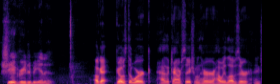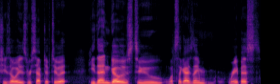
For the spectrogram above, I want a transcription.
She agreed to be in it. Okay, goes to work, has a conversation with her, how he loves her, and she's always receptive to it. He then goes to what's the guy's name? Rapist,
